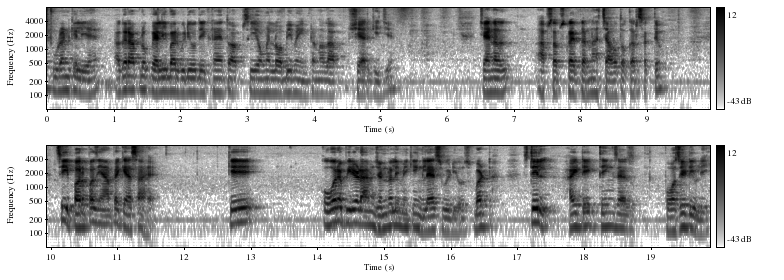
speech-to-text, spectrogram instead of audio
स्टूडेंट के लिए हैं। अगर आप लोग पहली बार वीडियो देख रहे हैं तो आप सी एम लॉबी में इंटरनल आप शेयर कीजिए। चैनल आप सब्सक्राइब करना चाहो तो कर सकते हो। सी पर्पज़ यहाँ पे कैसा है? कि over a period I am generally making less videos but still I take things as positively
